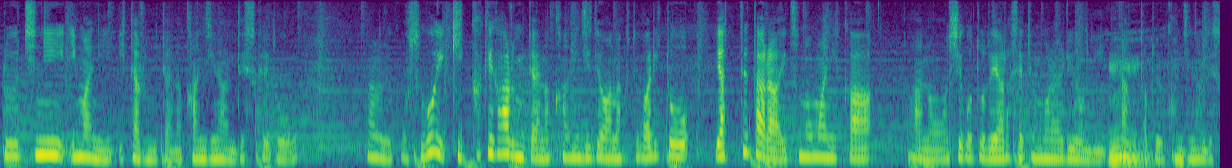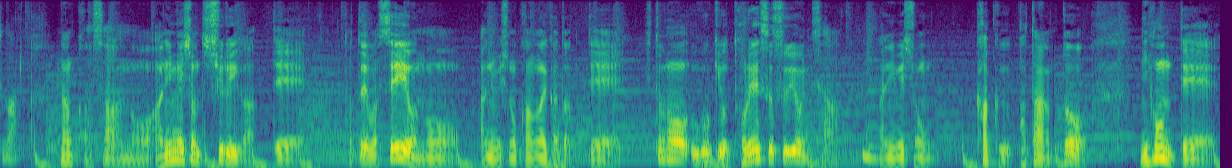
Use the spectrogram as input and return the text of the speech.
るうちに今に至るみたいな感じなんですけどなのでこうすごいきっかけがあるみたいな感じではなくて割とやってたらいつの間にかあの仕事でやらせてもらえるようになったという感じなんですが、なんかさあのアニメーションって種類があって例えば西洋のアニメーションの考え方って人の動きをトレースするようにさうん。アニメーション描くパターンと日本って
